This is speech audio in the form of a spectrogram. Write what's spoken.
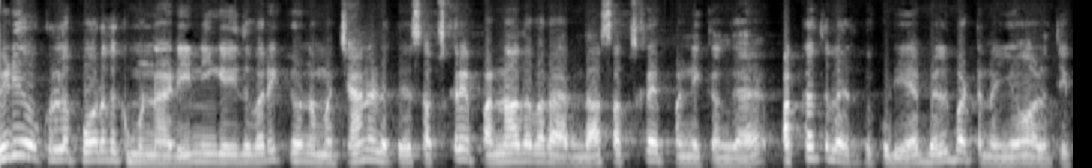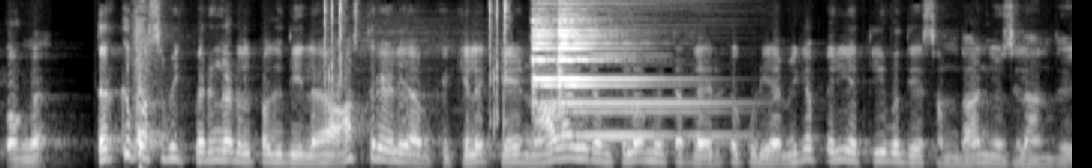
வீடியோக்குள்ளே போகிறதுக்கு முன்னாடி நீங்கள் இது வரைக்கும் நம்ம சேனலுக்கு சப்ஸ்கிரைப் பண்ணாதவராக இருந்தால் சப்ஸ்கிரைப் பண்ணிக்கோங்க. பக்கத்தில் இருக்கக்கூடிய பெல் பட்டனையும் அழுத்திக்கோங்க. தெற்கு பசிபிக் பெருங்கடல் பகுதியில் ஆஸ்திரேலியாவுக்கு கிழக்கே நாலாயிரம் கிலோமீட்டரில் இருக்கக்கூடிய மிகப்பெரிய தீவு தேசம் தான் நியூசிலாந்து.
